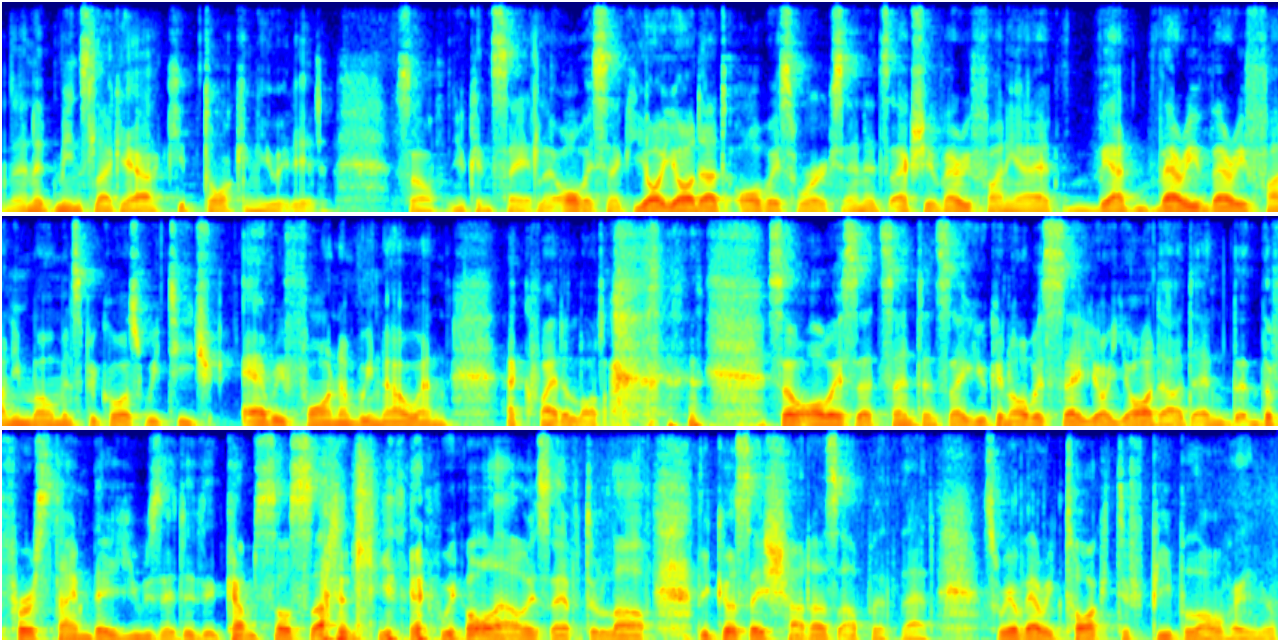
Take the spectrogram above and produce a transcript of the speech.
and it means like yeah keep talking you idiot. So you can say it like always like yo yo that always works. And it's actually very funny. I had, we had very very funny moments because we teach every foreigner we know and uh, quite a lot. So always that sentence like you can always say yo yo that and the first time they use it, it it comes so suddenly that we all always have to laugh because they shut us up with that. So we are very talkative people over here.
